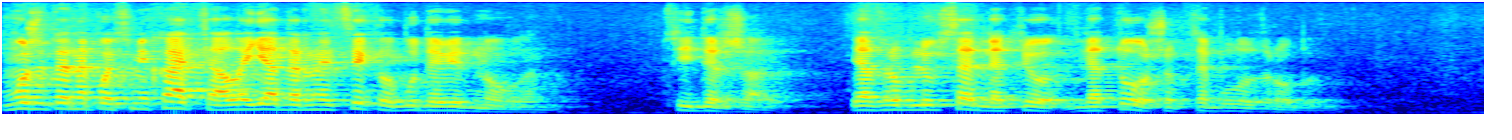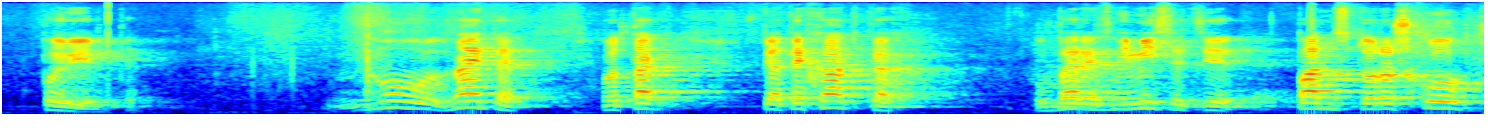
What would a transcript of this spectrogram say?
можете не посміхатися, але ядерний цикл буде відновлено в цій державі. Я зроблю все для, цього, для того, щоб це було зроблено. Повірте. Ну, знаєте, отак в п'ятихатках у березні місяці пан Сторожко,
